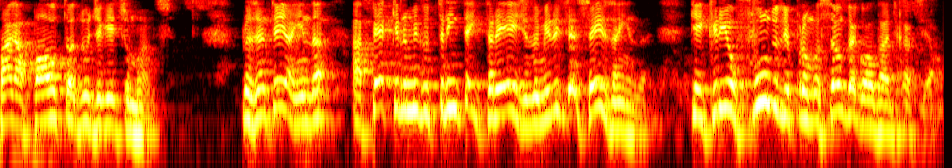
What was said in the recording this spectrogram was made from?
para a pauta dos direitos humanos. Apresentei ainda a PEC número 33 de 2016 ainda, que cria o Fundo de Promoção da Igualdade Racial.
